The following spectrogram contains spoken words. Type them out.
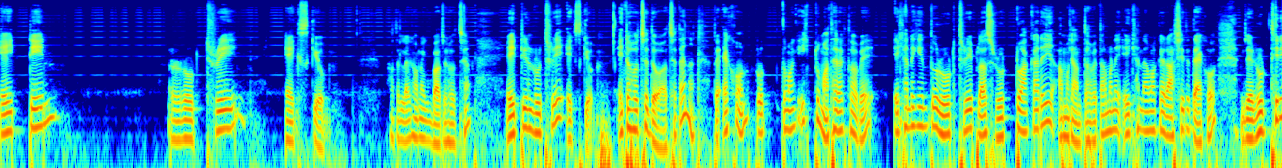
eighteen root three x cube হাতের লেখা অনেক বাজে হচ্ছে। Eighteen root three x cube এটা হচ্ছে দেওয়া আছে, তাই না? তো এখন তোমাকে একটু মাথায় রাখতে হবে এখানে কিন্তু root three plus root two আকারেই আমাকে আনতে হবে। তার মানে এইখানে আমাকে রাশিতে দেখো যে রুট থ্রি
